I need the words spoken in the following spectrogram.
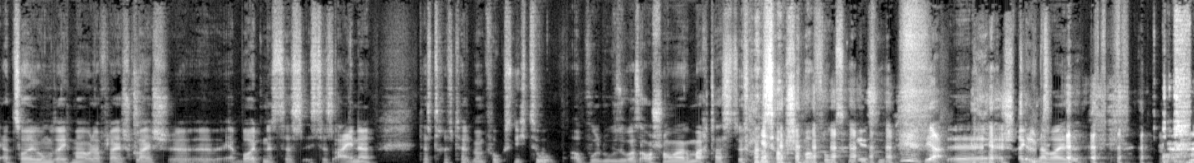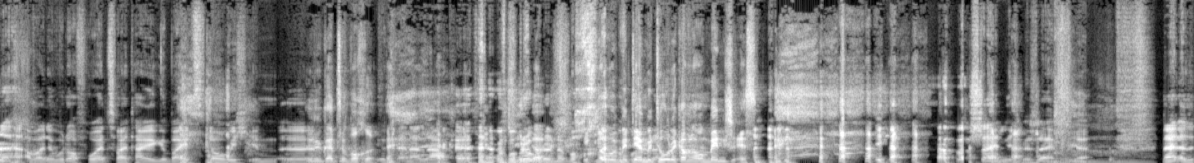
Fleischerzeugung, sag ich mal, oder Fleisch, Fleisch äh, erbeuten ist das, ist das eine. Das trifft halt beim Fuchs nicht zu, obwohl du sowas auch schon mal gemacht hast. Du hast auch schon mal Fuchs gegessen. ja. Äh, erschreckenderweise. Aber der wurde auch vorher zwei Tage gebeizt, glaube ich, in äh, eine ganze Woche. In einer Lage. oder, ja. oder eine Woche. Ich glaube, mit der Methode kann man auch einen Mensch essen. ja, wahrscheinlich, wahrscheinlich, ja. Nein, also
